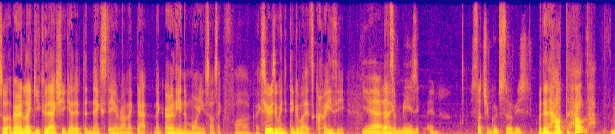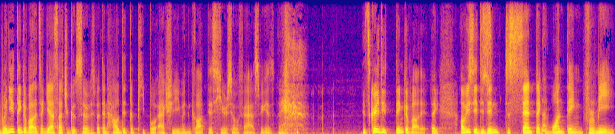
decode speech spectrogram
So apparently, like you could actually get it the next day around like that, like early in the morning. So I was like, fuck, like seriously, when you think about it, it's crazy. Yeah, that's Like- amazing, man. Such a good service. But then how how when you think about it, it's like yeah, such a good service. But then how did the people actually even got this here so fast? Because like, it's crazy to think about it. Like obviously they didn't just send like one thing for me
